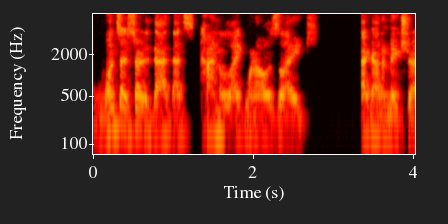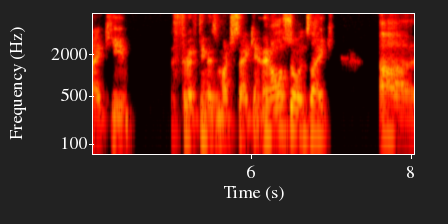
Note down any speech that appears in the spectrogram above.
once i started that that's kind of like when i was like i gotta make sure i keep thrifting as much as i can and also it's like uh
